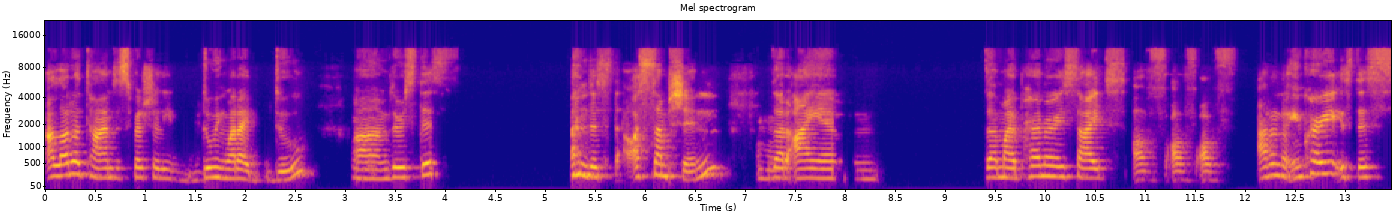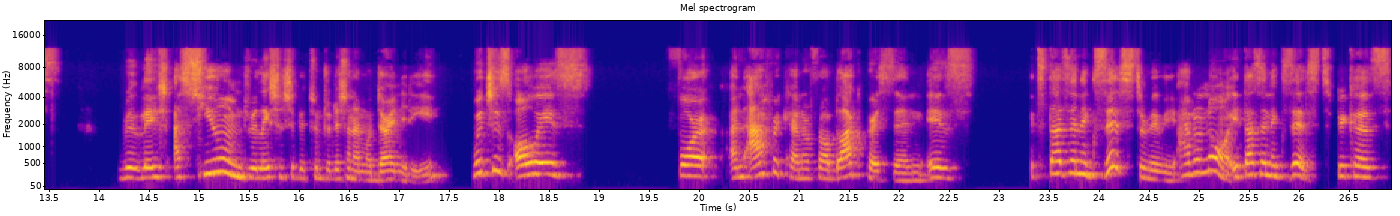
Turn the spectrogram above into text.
a lot of times especially doing what i do mm-hmm. um, there's this assumption mm-hmm. that i am that my primary site of of of i don't know inquiry is this relation assumed relationship between tradition and modernity which is always for an African or for a Black person is it doesn't exist really. I don't know. It doesn't exist because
